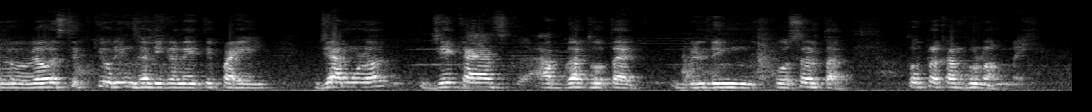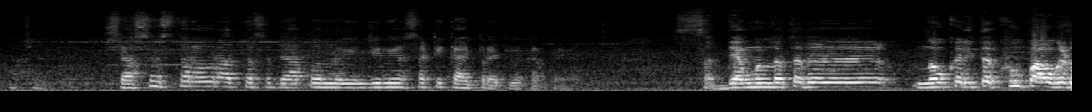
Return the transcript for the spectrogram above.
व्यवस्थित क्युरिंग झाली का नाही ते पाहिजे ज्यामुळं जे काय आज अपघात होत आहेत बिल्डिंग कोसळतात तो प्रकार होणार नाही. अच्छा. शासन स्तरावर आता सध्या आपण इंजिनियरसाठी काय प्रयत्न करताय? सध्या म्हणलं तर अ, नोकरी तर खूप अवघड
